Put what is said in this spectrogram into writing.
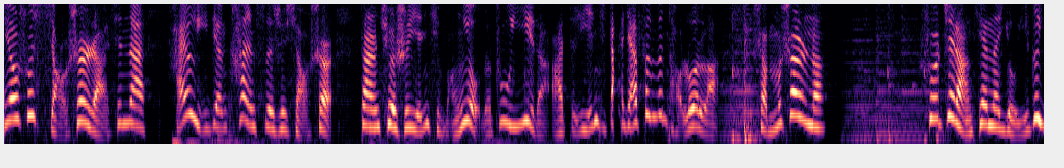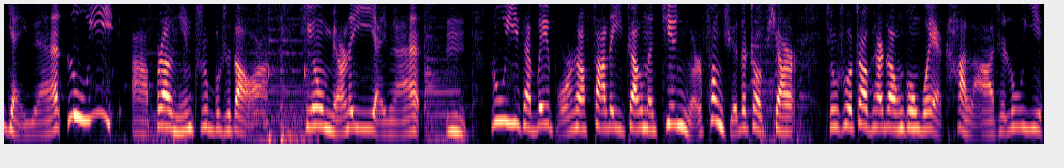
要说小事儿啊，现在还有一件看似是小事儿，但是确实引起网友的注意的啊，引起大家纷纷讨论了。什么事儿呢？说这两天呢，有一个演员陆毅啊，不知道您知不知道啊？挺有名的一演员。嗯，陆毅在微博上发了一张呢接女儿放学的照片儿，就是说照片当中我也看了啊，这陆毅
